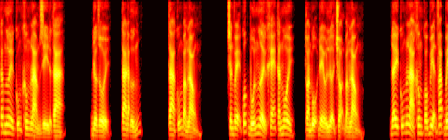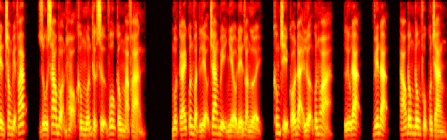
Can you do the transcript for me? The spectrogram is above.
các ngươi cũng không làm gì được ta. Được rồi, ta đáp ứng. Ta cũng bằng lòng. Trần vệ quốc bốn người khẽ cắn môi, toàn bộ đều lựa chọn bằng lòng. Đây cũng là không có biện pháp bên trong biện pháp dù sao bọn họ không muốn thực sự vô công mà phản. Một cái quân vật liệu trang bị nhiều đến dọa người, không chỉ có đại lượng quân hỏa, lựu đạn, viên đạn, áo đông đông phục quân trang,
